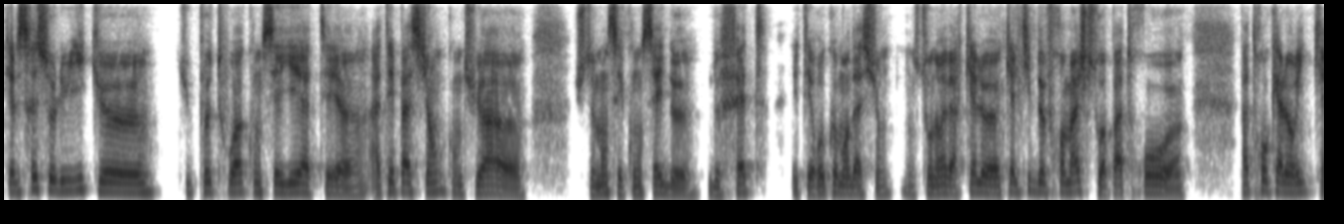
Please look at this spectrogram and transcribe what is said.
quel serait celui que tu peux toi conseiller à tes euh, à tes patients quand tu as justement ces conseils de de fête et tes recommandations? On se tournerait vers quel quel type de fromage qui soit pas trop pas trop calorique?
